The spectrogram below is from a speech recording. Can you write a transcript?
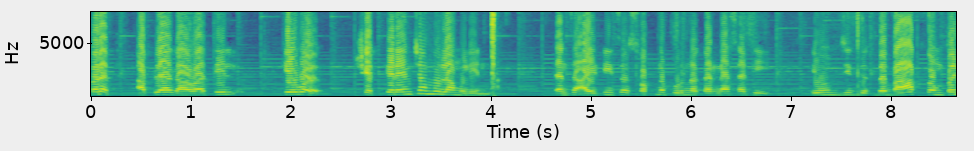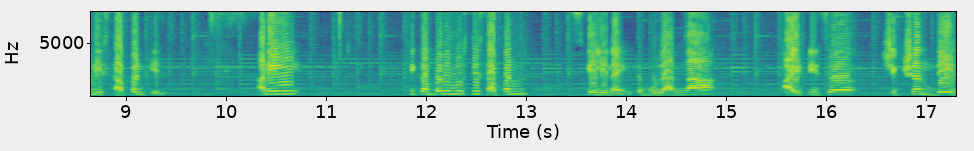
परत आपल्या गावातील केवळ शेतकऱ्यांच्या मुला मुलींना त्यांचं आय टीचं स्वप्न पूर्ण करण्यासाठी येऊन जी द बाप कंपनी स्थापन केली. आणि ती कंपनी नुसती स्थापन केली नाही तर मुलांना आय टीचं शिक्षण देत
